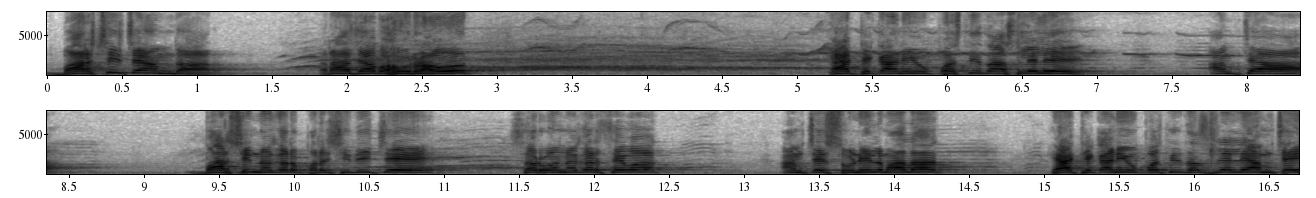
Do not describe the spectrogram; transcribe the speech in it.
बार्शीचे आमदार राजाभाऊ राऊत या ठिकाणी उपस्थित असलेले आमच्या बार्शी नगर परिषदेचे सर्व नगरसेवक आमचे सुनील मालक ह्या ठिकाणी उपस्थित असलेले आमचे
